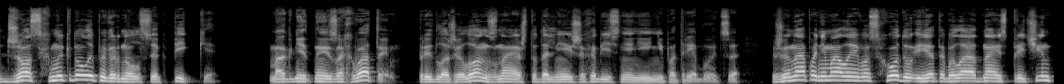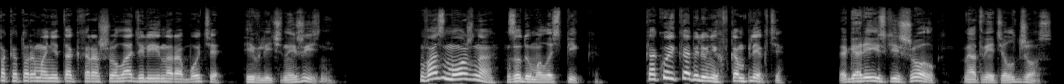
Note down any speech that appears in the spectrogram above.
Джос хмыкнул и повернулся к Пикке. «Магнитные захваты?» — предложил он, зная, что дальнейших объяснений не потребуется. Жена понимала его сходу, и это была одна из причин, по которым они так хорошо ладили и на работе, и в личной жизни. «Возможно», — задумалась Пикка. «Какой кабель у них в комплекте?» «Эгорийский шелк», — ответил Джос.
